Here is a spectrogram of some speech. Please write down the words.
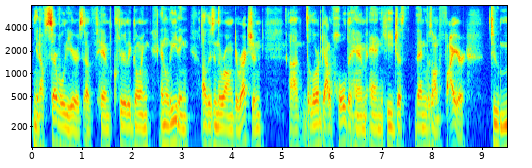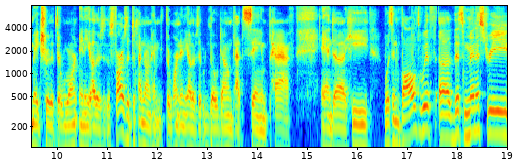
you know several years of him clearly going and leading others in the wrong direction. Uh, the Lord got a hold of him, and he just then was on fire to make sure that there weren't any others. As far as it depended on him, that there weren't any others that would go down that same path. And uh, he was involved with uh, this ministry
